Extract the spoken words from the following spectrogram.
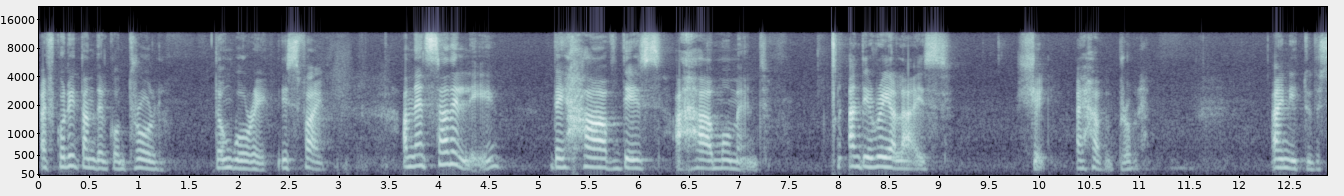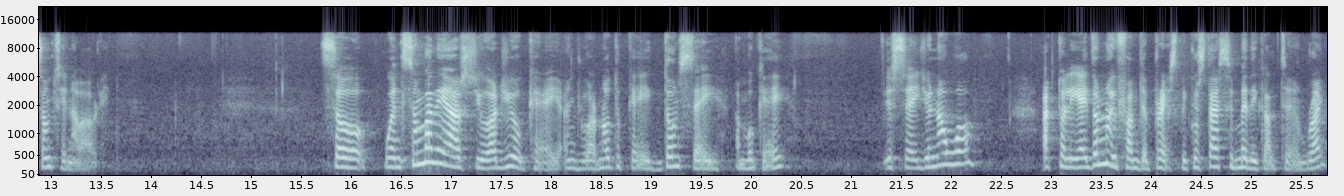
I've got it under control. Don't worry, it's fine. And then suddenly, they have this aha moment. And they realize, shit, I have a problem. I need to do something about it. So when somebody asks you, are you okay? And you are not okay, don't say, I'm okay. You say, you know what? Actually, I don't know if I'm depressed, because that's a medical term, right?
